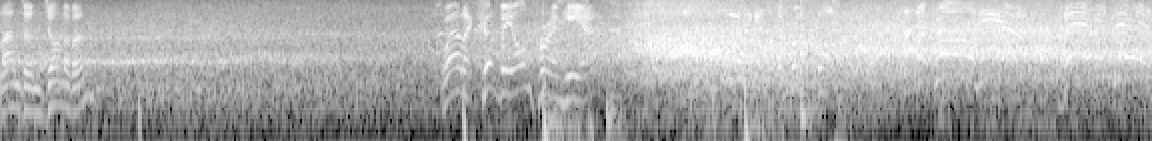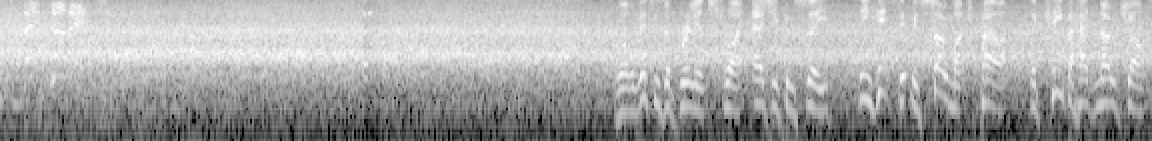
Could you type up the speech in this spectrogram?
Landon Donovan. Well, it could be on for him here. And fired against the crossbar. And a goal here! There it is! They've done it! Well, this is a brilliant strike, as you can see. He hits it with so much power. The keeper had no chance.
